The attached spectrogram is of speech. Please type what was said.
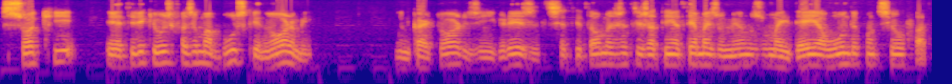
Só que é, teria que hoje fazer uma busca enorme em cartórios, em igrejas, etc e tal, mas a gente já tem até mais ou menos uma ideia onde aconteceu o fato.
